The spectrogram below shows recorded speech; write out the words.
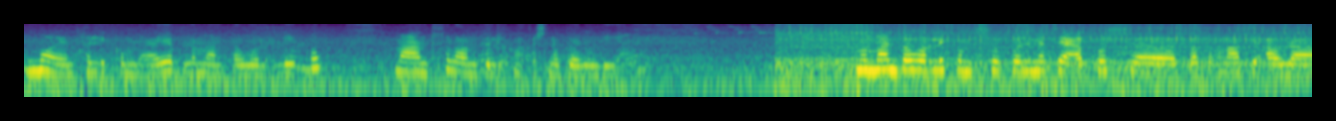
المهم خليكم معايا بلا ما نطول عليكم. ما ندخل غنقول لكم أشنو قالوا لي ماما ندور لكم تشوفوا اللي ما تعرفوش الباتروناتي أو لا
